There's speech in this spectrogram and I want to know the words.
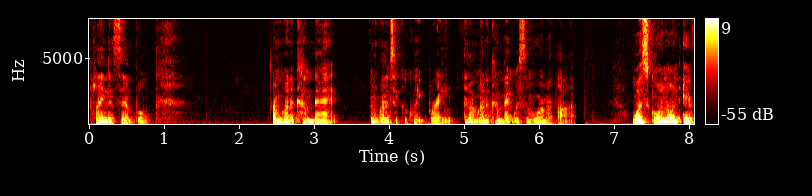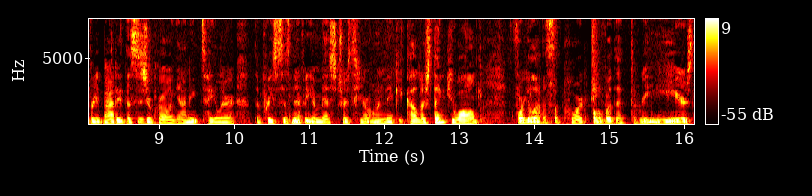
Plain and simple. I'm going to come back. I'm going to take a quick break and I'm going to come back with some more of my thoughts. What's going on, everybody? This is your girl, Yannick Taylor. The priestess, never your mistress, here on Naked Colors. Thank you all for your love and support over the three years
